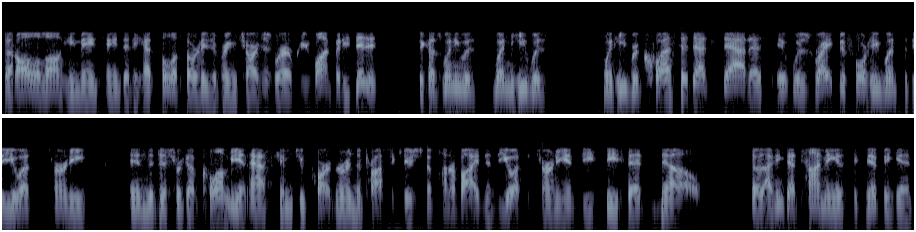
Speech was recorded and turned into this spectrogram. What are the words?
but all along he maintained that he had full authority to bring charges wherever he wanted. But he did it because when he was when he was when he requested that status, it was right before he went to the U.S. attorney in the District of Columbia and asked him to partner in the prosecution of Hunter Biden, and the U.S. attorney in D.C. said no. So I think that timing is significant.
